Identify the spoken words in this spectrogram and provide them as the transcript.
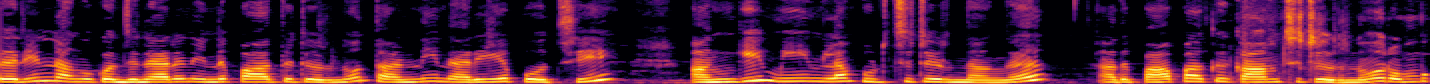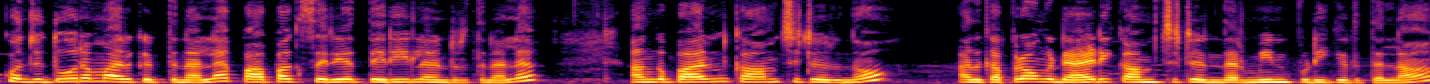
சரின்னு நாங்கள் கொஞ்ச நேரம் நின்று பார்த்துட்டு இருந்தோம். தண்ணி நிறைய போச்சு. அங்கேயே மீன்லாம் பிடிச்சிட்டு இருந்தாங்க. அது பாப்பாவுக்கு காமிச்சிட்டு இருந்தோம். ரொம்ப கொஞ்சம் தூரமாக இருக்கிறதுனால பாப்பாவுக்கு சரியாக தெரியலன்றதுனால அங்கே பாருன்னு காமிச்சிட்டு இருந்தோம். அதுக்கப்புறம் அவங்க டேடி காமிச்சிட்டு இருந்தார் மீன் பிடிக்கிறதெல்லாம்.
